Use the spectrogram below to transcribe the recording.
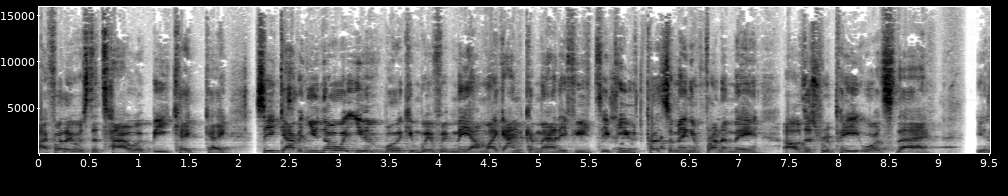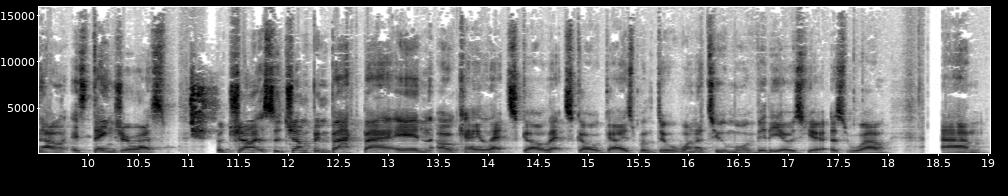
I thought it was the Tower BKK. See, Gavin, you know what you're working with with me. I'm like Anchorman. If you if you put something in front of me, I'll just repeat what's there. You know, it's dangerous. But so jumping back back in. Okay, let's go. Let's go, guys. We'll do one or two more videos here as well. Um,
